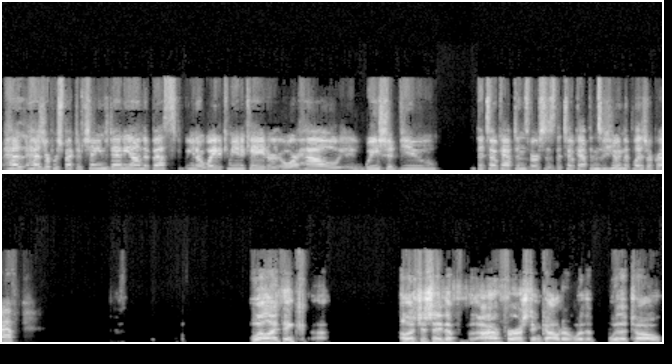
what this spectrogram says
has has your perspective changed any on the best you know way to communicate or or how we should view the tow captains versus the tow captains viewing the pleasure craft well i think uh, let's just say the our first encounter with a with a tow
